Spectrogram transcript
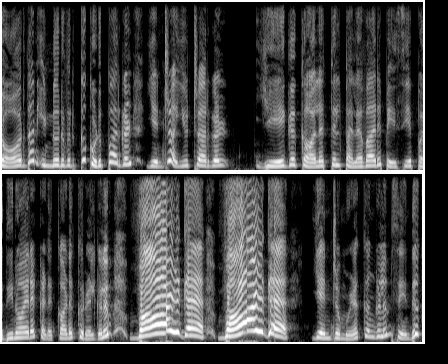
யார்தான் இன்னொருவருக்கு கொடுப்பார்கள் என்று ஐயுற்றார்கள். ஏக காலத்தில் பலவாறு பேசிய பதினாயிரக்கணக்கான குரல்களும் வாழ்க வாழ்க! என்ற முழக்கங்களும் சேர்ந்து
